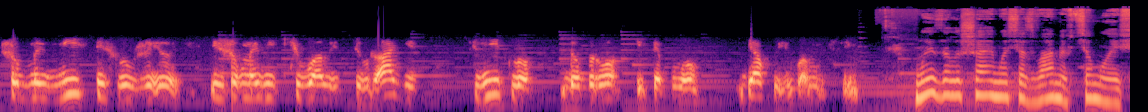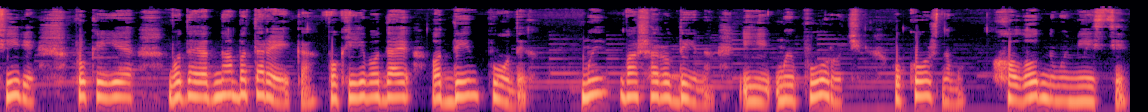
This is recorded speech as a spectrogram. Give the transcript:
щоб ми в місті служили і щоб ми відчували цю радість, світло, добро і тепло. Дякую вам усім. Ми залишаємося з вами в цьому ефірі, поки є бодай одна батарейка, поки є бодай один подих. Ми ваша родина, і ми поруч у кожному холодному місті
